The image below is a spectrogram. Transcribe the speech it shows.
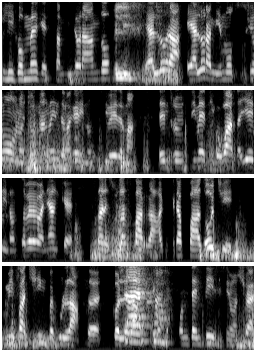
lì con me che sta migliorando. Bellissimo. E allora, e allora mi emoziono giornalmente, magari non si vede, ma dentro di me dico guarda, ieri non sapeva neanche stare sulla sbarra aggrappato, oggi mi fa 5 pull up con certo. sono contentissimo. Cioè,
